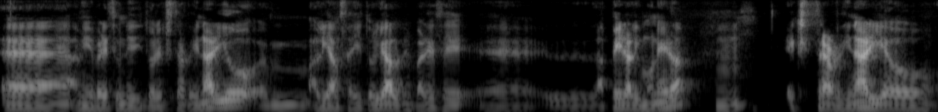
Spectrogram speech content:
Eh, a mí me parece un editor extraordinario. em, Alianza Editorial me parece eh, la pera limonera. Mm. Extraordinario,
